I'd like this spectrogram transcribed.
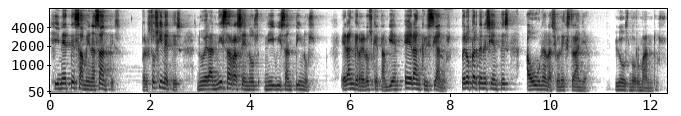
jinetes amenazantes. Pero estos jinetes no eran ni sarracenos ni bizantinos, eran guerreros que también eran cristianos, pero pertenecientes a una nación extraña, los normandos.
